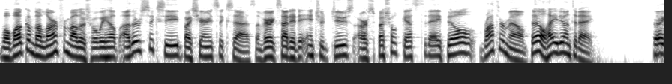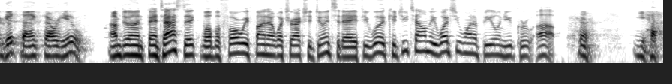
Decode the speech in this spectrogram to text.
Well, welcome to Learn from Others, where we help others succeed by sharing success. I'm very excited to introduce our special guest today, Bill Rothermel. Bill, how you doing today? Very good, thanks. How are you? I'm doing fantastic. Well, before we find out what you're actually doing today, if you would, could you tell me what you want to be when you grew up? yeah,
